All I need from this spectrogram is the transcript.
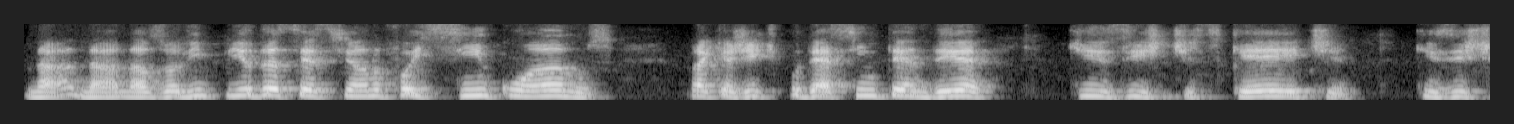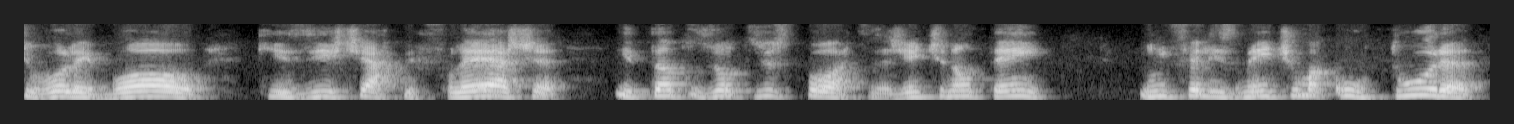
na, na, nas Olimpíadas. Esse ano foi cinco anos, para que a gente pudesse entender que existe skate, que existe voleibol, que existe arco e flecha e tantos outros esportes. A gente não tem, infelizmente, uma cultura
